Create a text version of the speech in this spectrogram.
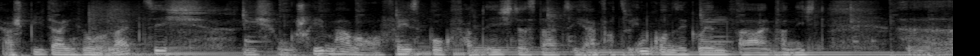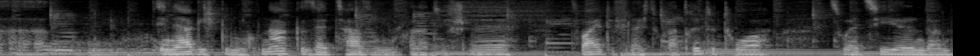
ja, spielte eigentlich nur Leipzig. Wie ich schon geschrieben habe, auch auf Facebook fand ich, dass Leipzig einfach zu inkonsequent war, einfach nicht äh, energisch genug nachgesetzt hat, um relativ schnell zweite, vielleicht sogar dritte Tor zu erzielen. Dann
